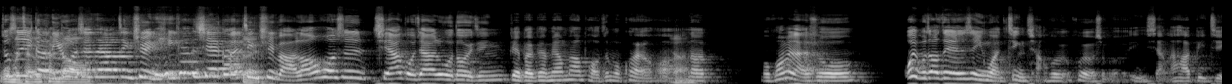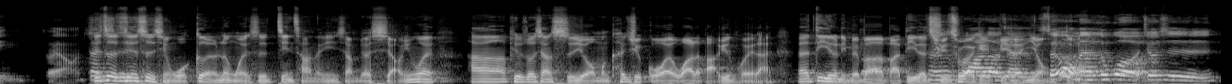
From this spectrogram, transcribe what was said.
就是一个，你如果现在要进去，你应该是现在赶快进去吧。然后或是其他国家如果都已经别别别别别跑这么快的话，那某方面来说，我也不知道这件事情晚进场会会有什么影响啊。它毕竟对啊，其实这件事情，我个人认为是进场的影响比较小，因为它，譬如说像石油，我们可以去国外挖了把运回来，但是地热你没办法把地热取出来给别人用。所以我们如果就是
